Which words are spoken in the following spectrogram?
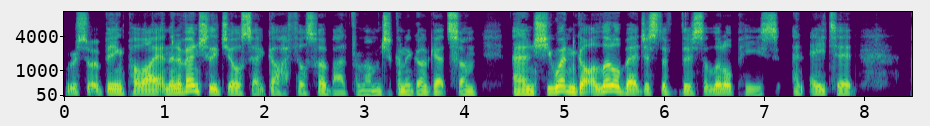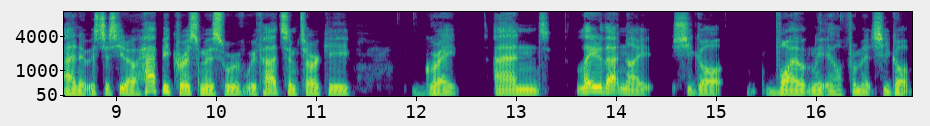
we were sort of being polite. And then eventually Jill said, God, I feel so bad for mom. I'm just going to go get some. And she went and got a little bit, just a, just a little piece, and ate it. And it was just, you know, happy Christmas. We've, we've had some turkey. Great. And later that night, she got violently ill from it. She got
